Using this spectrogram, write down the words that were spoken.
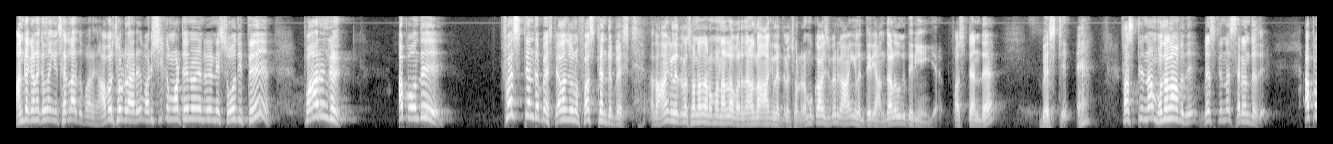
அந்த கணக்கெல்லாம் இங்கே செல்லாது பாருங்கள் அவர் சொல்கிறாரு வருஷிக்க மாட்டேனோ என்று என்னை சோதித்து பாருங்கள். அப்போ வந்து ஃபர்ஸ்ட் அண்ட் த பெஸ்ட் எல்லாம் சொல்லுவோம் ஃபஸ்ட் அண்ட் த பெஸ்ட் அது ஆங்கிலத்தில் சொன்னால் தான் ரொம்ப நல்லா வருது. அதனால தான் ஆங்கிலத்தில் சொல்கிறேன் முக்கால்வாசி பேருக்கு ஆங்கிலம் தெரியும். அந்த அளவுக்கு தெரியும் இங்கே. ஃபஸ்ட் அண்ட் த பெஸ்ட்டு ஃபஸ்ட்டுனா eh? முதலாவது பெஸ்ட்டுனா சிறந்தது. அப்போ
